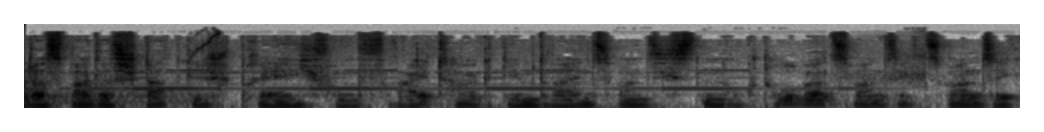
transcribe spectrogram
Das war das Stadtgespräch vom Freitag, dem 23. Oktober 2020.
